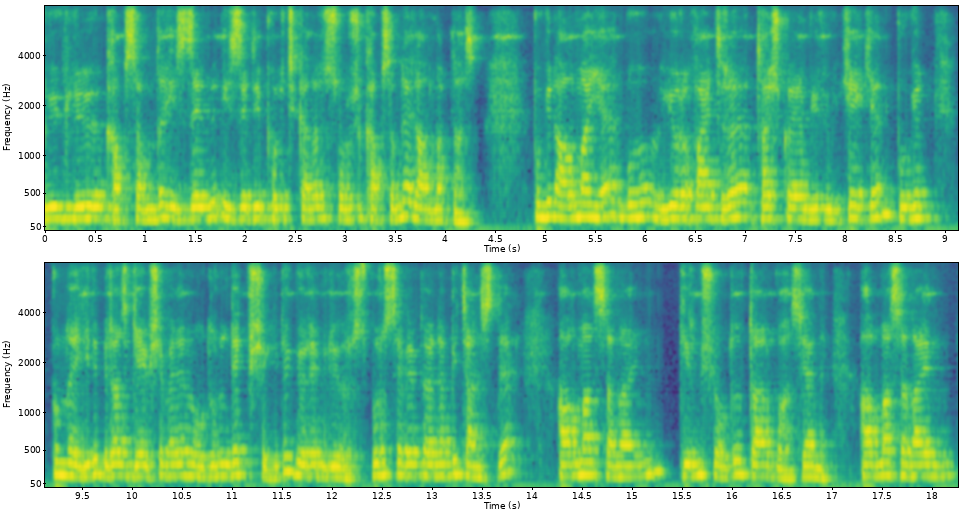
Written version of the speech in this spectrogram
büyüklüğü kapsamında izle- izlediği politikaların sonucu kapsamında ele almak lazım. Bugün Almanya bu Eurofighter'a taş koyan bir ülkeyken bugün bununla ilgili biraz gevşemelerin olduğunu net bir şekilde görebiliyoruz. Bunun sebeplerinden bir tanesi de Alman sanayinin girmiş olduğu darboğaz. Yani Alman sanayinin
